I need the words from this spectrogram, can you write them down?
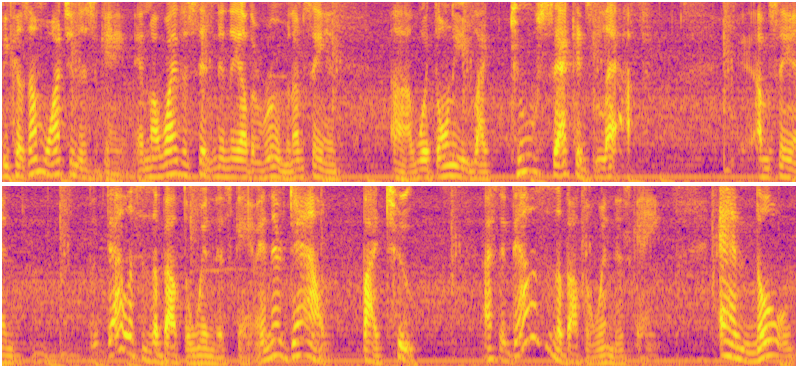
because I'm watching this game and my wife is sitting in the other room and I'm saying, uh, with only like two seconds left, I'm saying, Dallas is about to win this game and they're down by two. I said, Dallas is about to win this game. And no,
